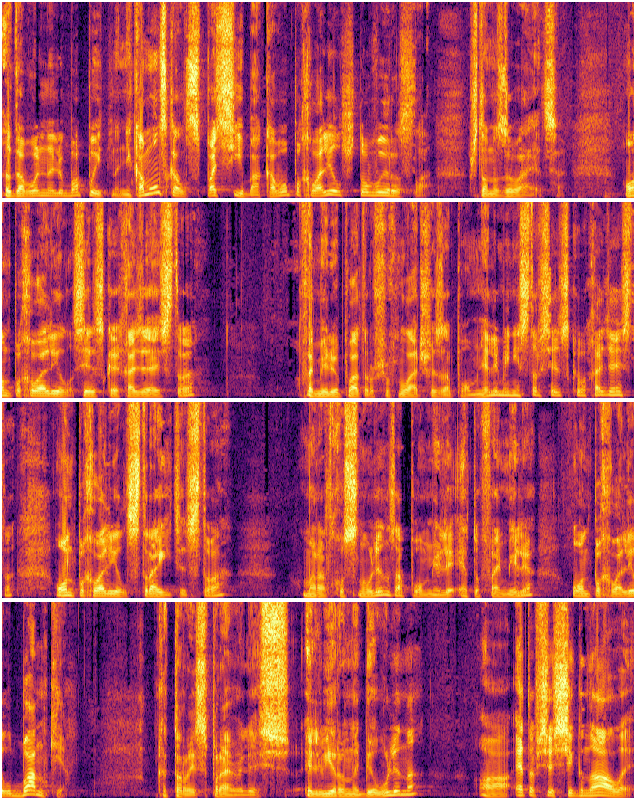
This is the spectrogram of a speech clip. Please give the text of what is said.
Довольно любопытно. Никому он сказал спасибо, а кого похвалил, что выросло, что называется. Он похвалил сельское хозяйство – фамилию Патрушев-младший запомнили, министр сельского хозяйства. Он похвалил строительство, Марат Хуснулин, запомнили эту фамилию. Он похвалил банки, которые справились, Эльвира Набиулина. А, это все сигналы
